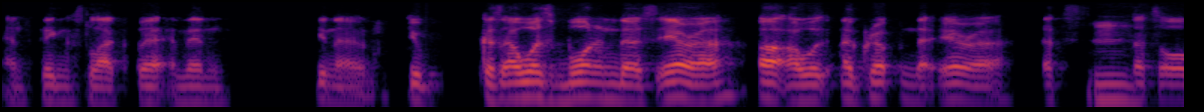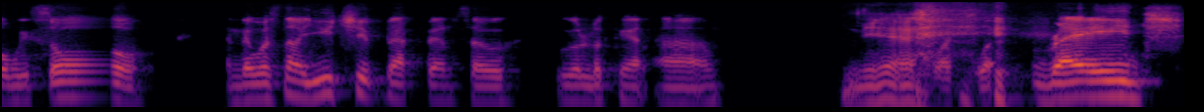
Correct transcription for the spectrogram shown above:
and things like that. And then, you know, because I was born in this era, oh, I was I grew up in that era. That's mm. that's all we saw, and there was no YouTube back then, so we were looking at um, yeah, like what, Rage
